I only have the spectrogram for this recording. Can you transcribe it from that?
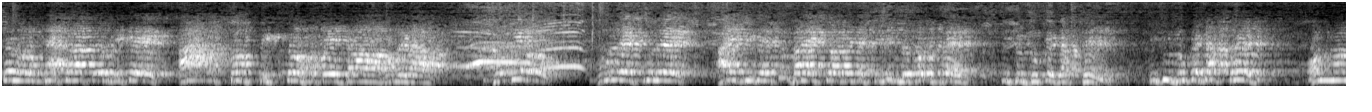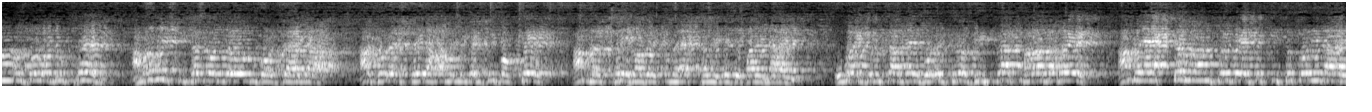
কোন নেতা কর্মীকে আর সম্পৃক্ত হতে দেওয়া হবে না। যদিও ভুলে চুলে আইডিকে কোথায় একটু আমাদের চিহ্নিত করেছেন কিছু ঢুকে যাচ্ছেন কিছু ঢুকে যাচ্ছেন অন্যান্য দলে ঢুকছেন আমাদের কিশোরগঞ্জ উর্বর জায়গা আসলে সেই আওয়ামী লীগের বিপক্ষে আমরা সেইভাবে কোনো একসাথে যেতে পারি নাই। উভয়জন তাদের বলেছিল বিশ্বাস করা যাবে। আমরা একটা মানুষ যেহেতু কিছু করি নাই,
